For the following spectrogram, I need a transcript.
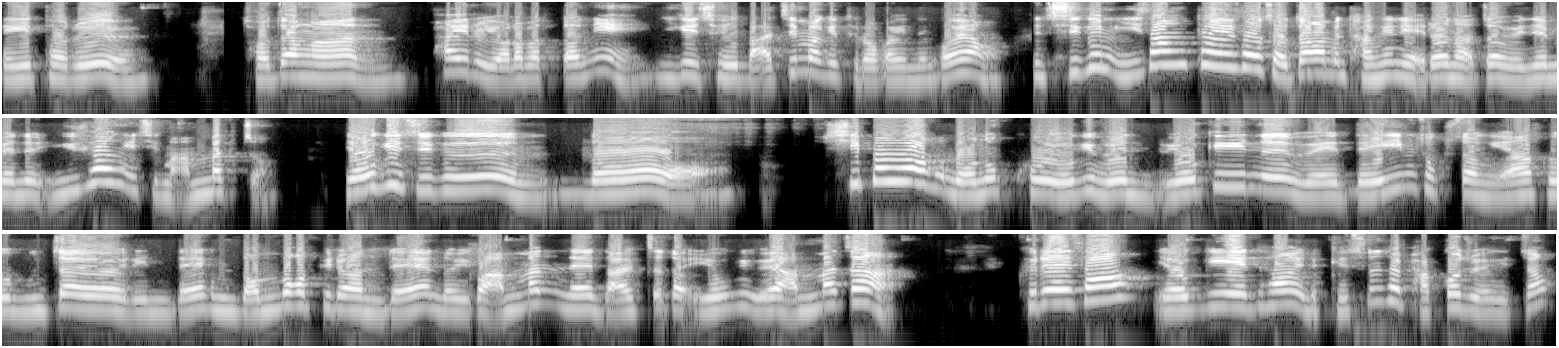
데이터를 저장한 파일을 열어봤더니 이게 제일 마지막에 들어가 있는 거예요. 지금 이 상태에서 저장하면 당연히 에러 나죠. 왜냐면은 유형이 지금 안 맞죠. 여기 지금 너 15하고 넣어놓고 여기 왜 여기는 왜 네임 속성이야? 그 문자열인데 그럼 넘버가 필요한데 너 이거 안 맞네 날짜도 여기 왜 안 맞아? 그래서 여기에서 이렇게 순서를 바꿔줘야겠죠?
